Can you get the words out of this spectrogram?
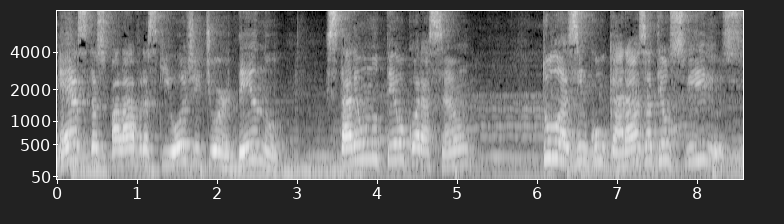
Estas palavras que hoje te ordeno estarão no teu coração. Tu as inculcarás a teus filhos,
